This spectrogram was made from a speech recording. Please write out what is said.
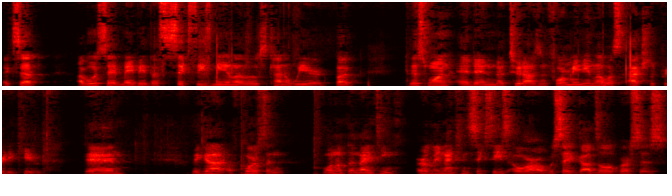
Except, I would say maybe the 60s Minilla looks kind of weird, but this one and then the 2004 Minilla was actually pretty cute. Then, we got, of course, an, one of the 19 early 1960s, or I would say Godzilla versus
